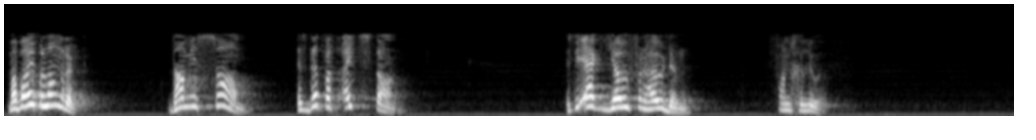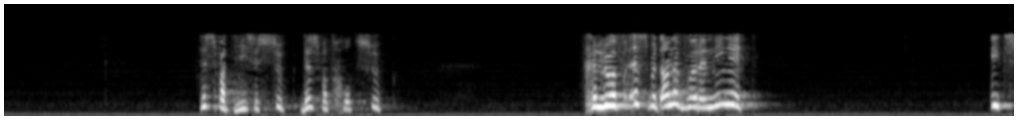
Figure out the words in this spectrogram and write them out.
Maar baie belangrik, daarmee saam is dit wat uitstaan is die ek jou verhouding van geloof. Dis wat Jesus soek, dis wat God soek. Geloof is met ander woorde nie net iets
